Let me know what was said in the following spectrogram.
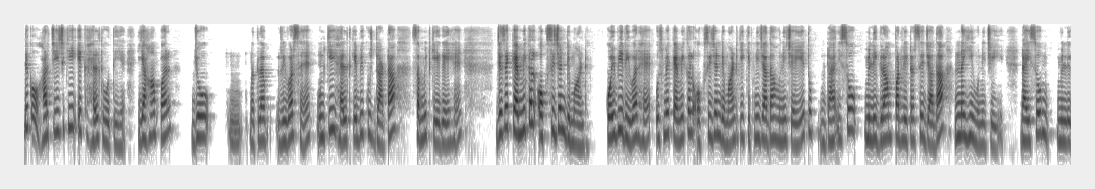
देखो, हर चीज़ की एक हेल्थ होती है। यहाँ पर जो मतलब रिवर्स हैं, उनकी हेल्थ के भी कुछ डाटा सबमिट किए गए हैं। जैसे केमिकल ऑक्सीजन डिमांड कोई भी रिवर है, उसमें केमिकल ऑक्सीजन डिमांड की कितनी ज़्यादा होनी चाहिए तो 250 मिलीग्राम पर लीटर से ज़्यादा नहीं होनी चाहिए। 250 मिली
